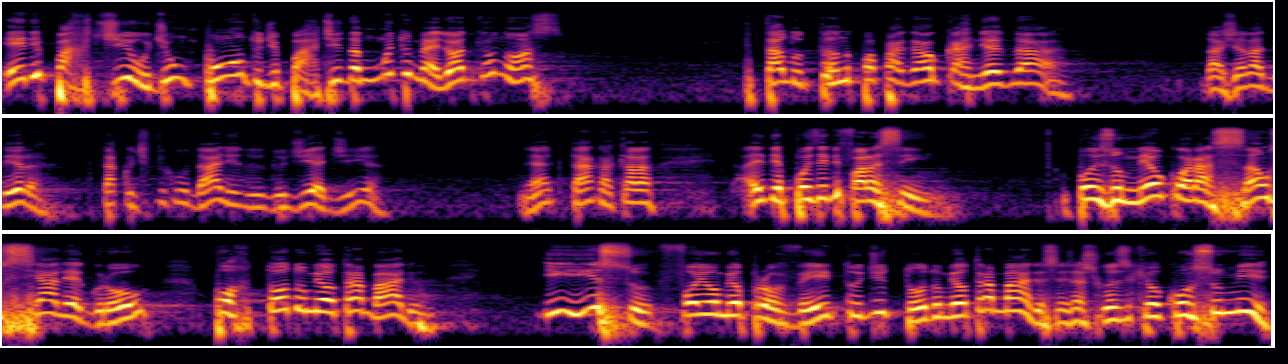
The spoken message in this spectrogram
Ele partiu de um ponto de partida muito melhor do que o nosso. Está lutando para pagar o carneiro da, da geladeira, está com dificuldade do, do, dia a dia. Né? Está com aquela. Aí depois ele fala assim: Pois o meu coração se alegrou por todo o meu trabalho. E isso foi o meu proveito de todo o meu trabalho, ou seja, as coisas que eu consumi.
